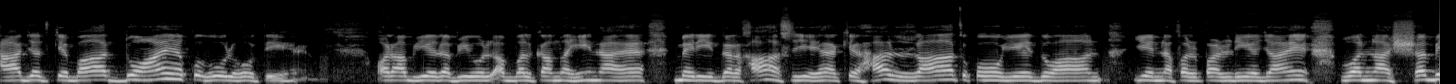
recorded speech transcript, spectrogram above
حاجت کے بعد دعائیں قبول ہوتی ہیں۔ اور اب یہ ربیع الاول کا مہینہ ہے۔ میری درخواست یہ ہے کہ ہر رات کو یہ دعا، یہ نفل پڑھ لیے جائیں، ورنہ شب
